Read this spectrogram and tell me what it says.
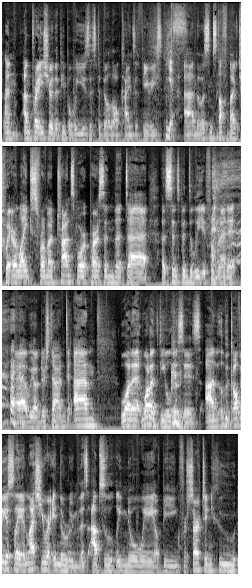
Hilarious. I'm, I'm pretty sure that people will use this to build all kinds of theories. Yes. Uh, there was some stuff about Twitter likes from a transport person that uh, has since been deleted from Reddit. uh, we understand. Um, what a what a deal this is. Uh, look, obviously, unless you were in the room, there's absolutely no way of being for certain who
